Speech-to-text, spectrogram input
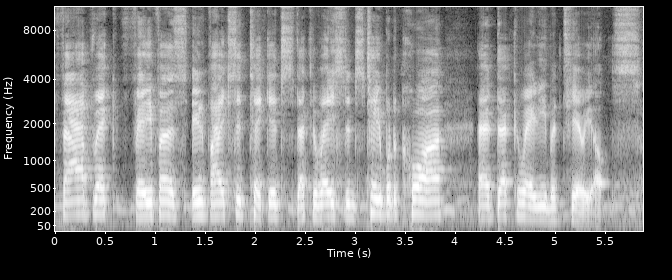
Fabric, favors, invites and tickets, decorations, table decor, and decorating materials.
